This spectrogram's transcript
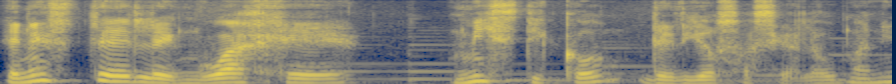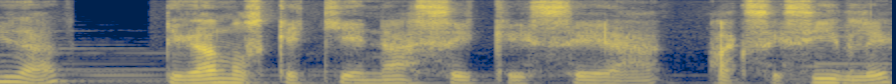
En este lenguaje místico de Dios hacia la humanidad, digamos que quien hace que sea accesible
